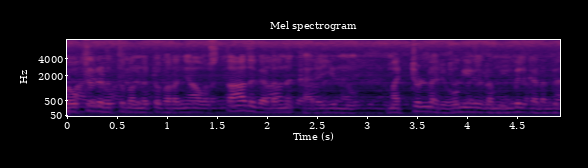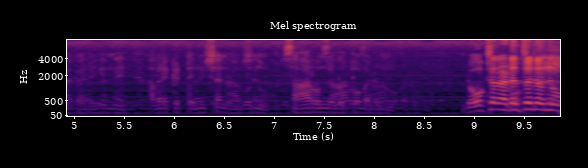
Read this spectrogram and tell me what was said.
ഡോക്ടറുടെ അടുത്ത് വന്നിട്ട് പറഞ്ഞു ആ ഉസ്താദ് കടന്ന് കരയുന്നു. മറ്റുള്ള രോഗികളുടെ മുമ്പിൽ കടന്ന് കരയുന്നേ. അവരൊക്കെ ടെൻഷൻ ആകുന്നു. സാറൊന്ന് എളുപ്പം വരുന്നു. ഡോക്ടർ അടുത്ത് നിന്നു.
